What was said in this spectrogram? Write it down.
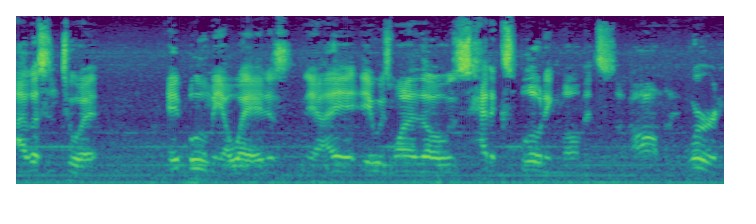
I listened to it, it blew me away. It just, yeah, it, it was one of those head exploding moments. Like, oh my word.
